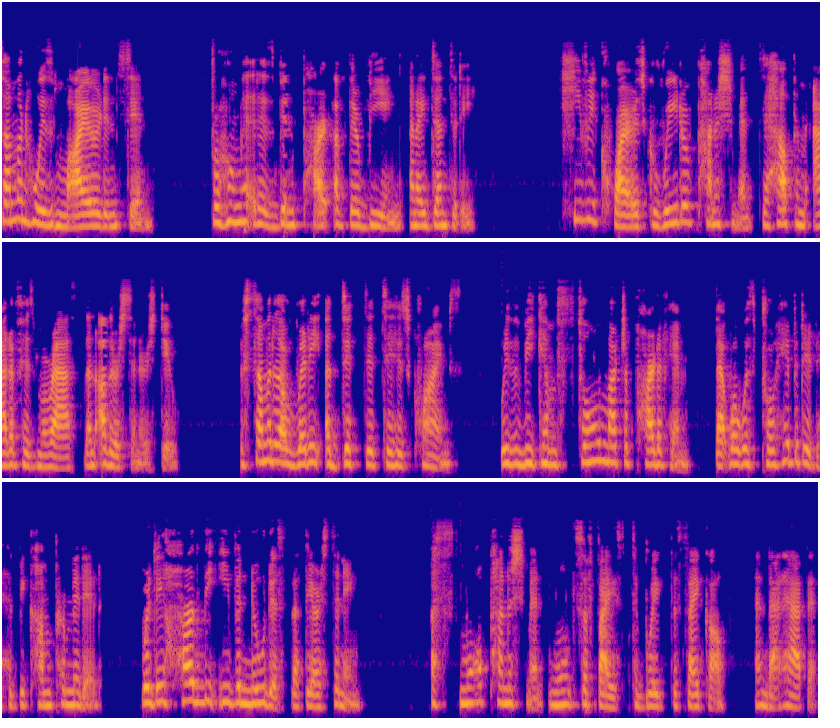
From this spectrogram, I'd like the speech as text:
Someone who is mired in sin for whom it has been part of their being and identity. He requires greater punishment to help him out of his morass than other sinners do. If someone is already addicted to his crimes, where they become so much a part of him that what was prohibited has become permitted, where they hardly even notice that they are sinning, a small punishment won't suffice to break the cycle and that habit.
